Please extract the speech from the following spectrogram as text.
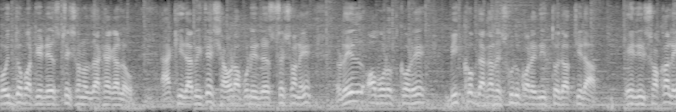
বৈদ্যবাটি রেল স্টেশনও দেখা গেল। একই দাবিতে শেওড়াপুলি রেল স্টেশনে রেল অবরোধ করে বিক্ষোভ দেখাতে শুরু করে নিত্যযাত্রীরা। এদিন সকালে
